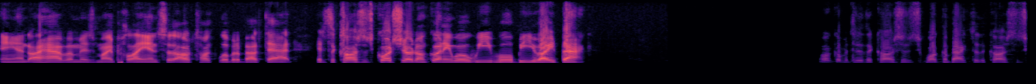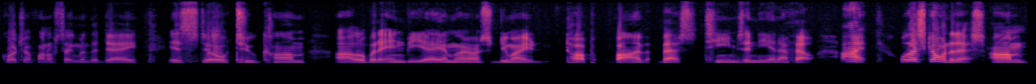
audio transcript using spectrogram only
and I have them as my play in. So I'll talk a little bit about that. It's the Carson's Court Show. Don't go anywhere. We will be right back. Welcome to the Carson's. Welcome back to the Carson's Court Show. Final segment of the day is still to come. Uh, a little bit of NBA. I'm going to also do my top five best teams in the NFL. All right. Well, let's go into this. Um,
